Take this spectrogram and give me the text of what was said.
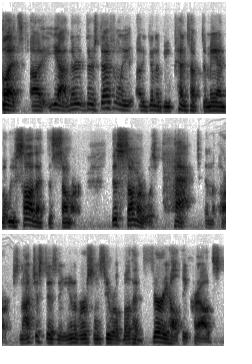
But uh, yeah there, there's definitely uh, going to be pent up demand but we saw that this summer. This summer was packed in the parks not just disney. Universal and seaworld both had very healthy crowds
